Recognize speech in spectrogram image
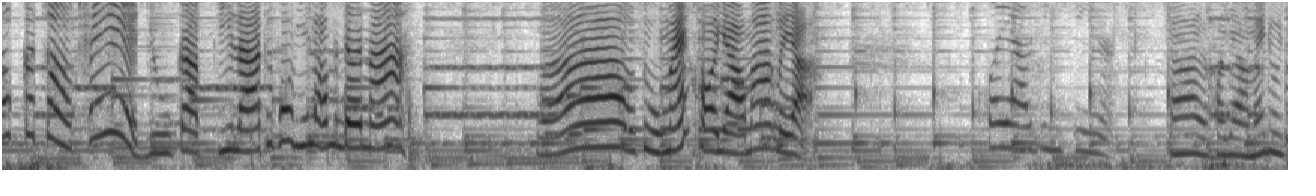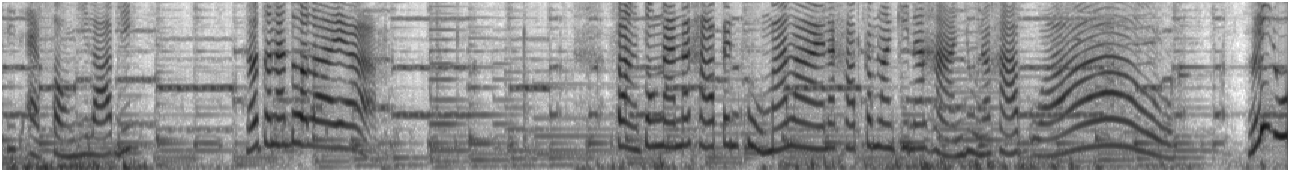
นกกระจอกเทศอยู่กับยีราฟพี่พวกยีราฟมันเดินมา ว้าว สูงไหมคอยาวมากเลยอะ คอยาวจริงๆอะ ใช่ คอยาวไหมดูที่แอบส่องยีราฟดิ แล้วตัวนั้นตัวอะไรอะ ฝั่งตรงนั้นนะคะ เป็นฝูงม้าลายนะครับกำลังกินอาหารอยู่นะครับ ว้าว เฮ้ยดู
